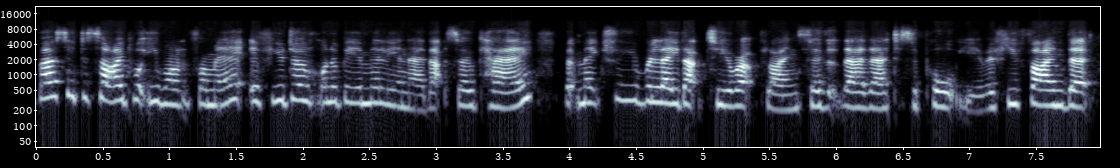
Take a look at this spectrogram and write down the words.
firstly, decide what you want from it. If you don't want to be a millionaire, that's okay. But make sure you relay that to your upline so that they're there to support you. If you find that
